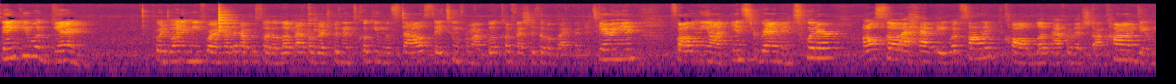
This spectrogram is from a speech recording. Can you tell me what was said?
Thank you again for joining me for another episode of Love AfroVeg Presents Cooking with Style. Stay tuned for my book, Confessions of a Black Vegetarian. Follow me on Instagram and Twitter. Also, I have a website called loveafroveg.com, daily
